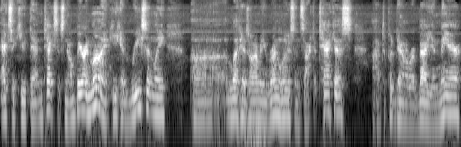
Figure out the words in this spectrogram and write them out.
execute that in Texas. Now, bear in mind, he had recently uh, let his army run loose in Zacatecas uh, to put down a rebellion there.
